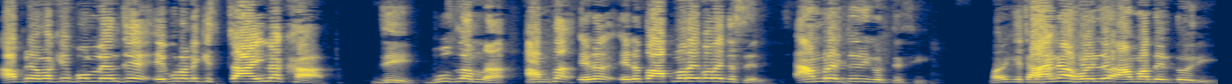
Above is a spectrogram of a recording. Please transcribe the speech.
আপনি আমাকে বললেন যে এগুলো নাকি চায়না খাট। জি। বুঝলাম না। আপনার এটা এটা তো আপনারাই বানাইতেছেন। আমরাই তৈরি করতেছি। মানে কি চায়না হইল আমাদের তৈরি।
